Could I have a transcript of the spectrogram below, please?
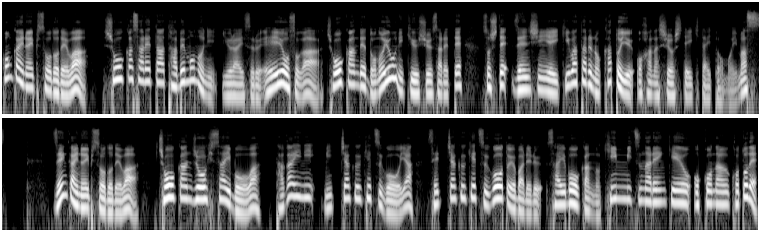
今回のエピソードでは消化された食べ物に由来する栄養素が腸管でどのように吸収されてそして全身へ行き渡るのかというお話をしていきたいと思います。前回のエピソードでは腸管上皮細胞は互いに密着結合や接着結合と呼ばれる細胞間の緊密な連携を行うことで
